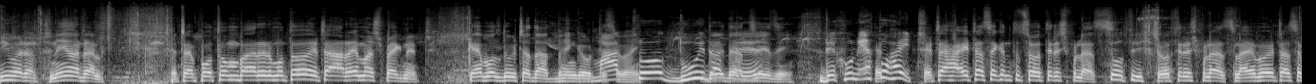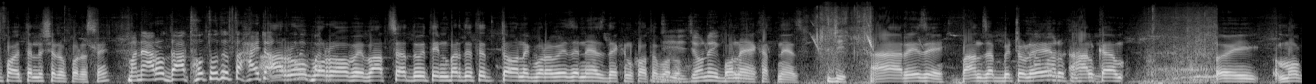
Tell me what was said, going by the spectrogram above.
নিউ অ্যাডাল্ট নিউ অ্যাডাল্ট এটা প্রথমবারের মতো এটা আড়াই মাস প্রেগনেন্ট কেবল দুইটা দাঁত ভেঙে উঠতেছে ভাই। মাত্র দুই দাঁত, জি, জি। দেখুন এত হাইট এটা হাইট আছে কিন্তু চৌত্রিশ প্লাস 34 plus। চৌত্রিশ প্লাস লাইভ ওয়েট আছে পঁয়তাল্লিশের উপর আছে। মানে আরও দাঁত হতে হতে তো হাইট আরও বড়। হবে। বাচ্চা দুই তিনবার দিতে তো অনেক বড় হবে। যে নেজ দেখেন কত বড়। অনেক। পনে হাত নেজ। জি। আর এই যে পাঞ্জাব বিটলের হালকা ওই মুখ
